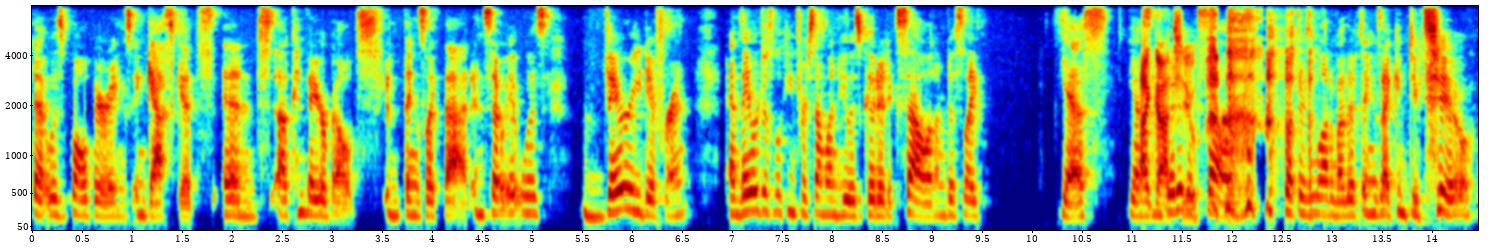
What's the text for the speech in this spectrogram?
that was ball bearings and gaskets and uh, conveyor belts and things like that. And so it was very different. And they were just looking for someone who was good at Excel. And I'm just like, yes, Yes, I I'm good you. at Excel, but there's a lot of other things I can do too.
